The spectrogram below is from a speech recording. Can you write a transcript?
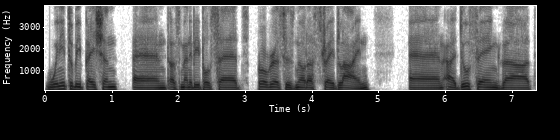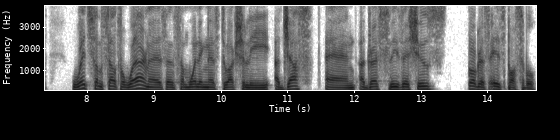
we need to be patient. And as many people said, progress is not a straight line. And I do think that with some self awareness and some willingness to actually adjust and address these issues, progress is possible.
